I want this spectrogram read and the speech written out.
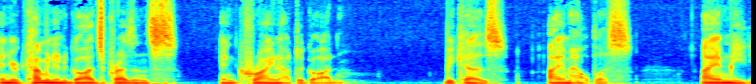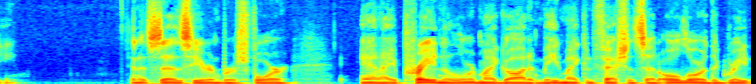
and you're coming into God's presence and crying out to God because I am helpless. I am needy. And it says here in verse 4 And I prayed in the Lord my God and made my confession, said, O Lord, the great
